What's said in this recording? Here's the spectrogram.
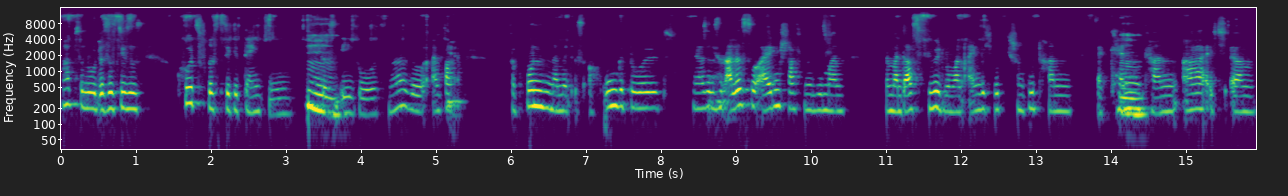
absolut. Es ist dieses kurzfristige Denken mm. des Egos, ne? so einfach ja. Verbunden damit ist auch Ungeduld. Ja, das ja. sind alles so Eigenschaften, wo man, wenn man das fühlt, wo man eigentlich wirklich schon gut dran erkennen mm. kann, ah, ich ähm,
